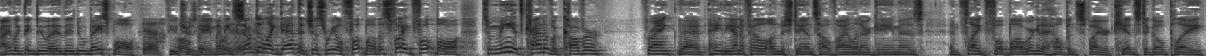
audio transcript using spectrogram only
right? Like they do, a, they do a baseball yeah. futures oh, game. Baseball, I mean, yeah, something yeah. like that that's just real football. This flag football, to me, it's kind of a cover. Frank, that hey, the NFL understands how violent our game is and flag football. We're going to help inspire kids to go play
